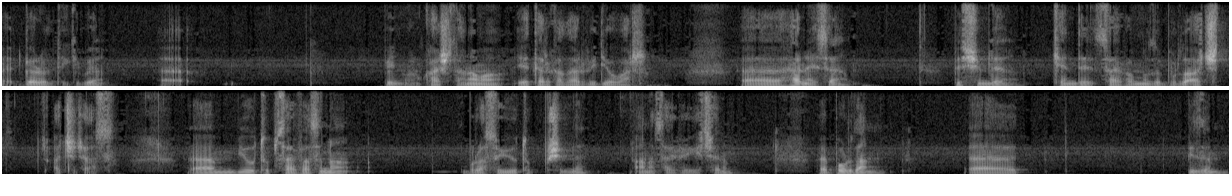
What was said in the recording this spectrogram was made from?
Evet, görüldüğü gibi bilmiyorum kaç tane ama yeter kadar video var. Her neyse biz şimdi kendi sayfamızı burada aç, açacağız. YouTube sayfasına burası YouTube şimdi. Ana sayfaya geçelim. Ve buradan e, bizim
